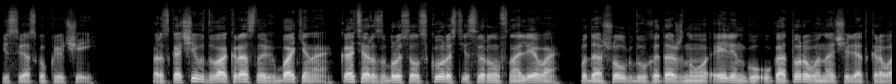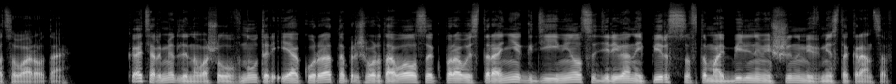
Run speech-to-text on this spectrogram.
и связку ключей. Проскочив два красных бакена, катер сбросил скорость и, свернув налево, подошел к двухэтажному эллингу, у которого начали открываться ворота. Катер медленно вошел внутрь и аккуратно пришвартовался к правой стороне, где имелся деревянный пирс с автомобильными шинами вместо кранцев.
